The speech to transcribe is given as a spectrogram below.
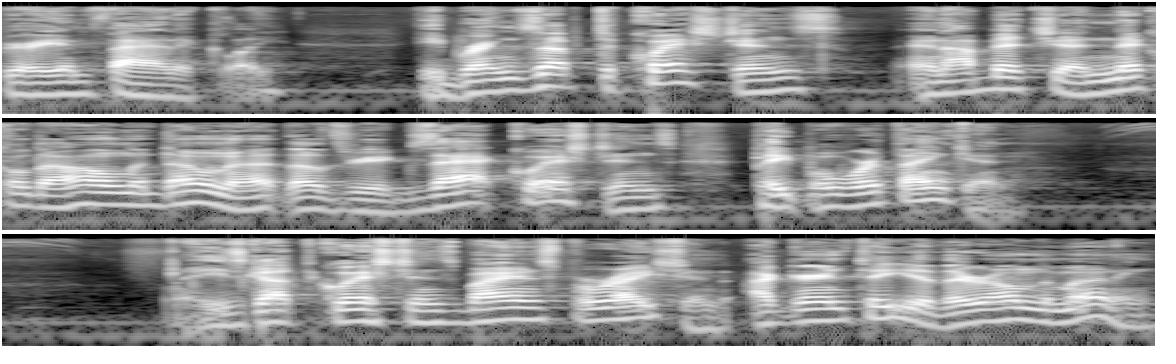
very emphatically. He brings up the questions, and I bet you a nickel to hole in a donut, those are the exact questions people were thinking. He's got the questions by inspiration. I guarantee you they're on the money.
